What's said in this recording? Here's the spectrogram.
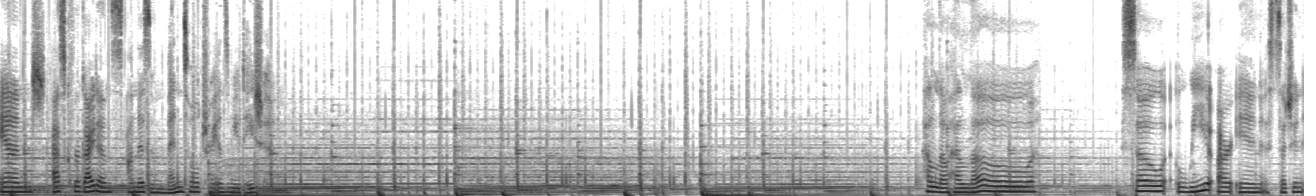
and ask for guidance on this mental transmutation. Hello, hello. So, we are in such an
